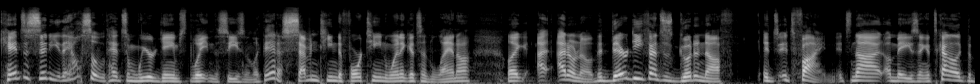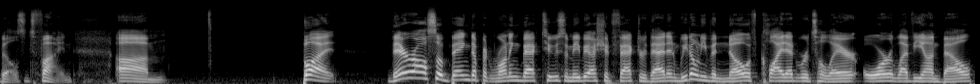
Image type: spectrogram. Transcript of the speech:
Kansas City. They also had some weird games late in the season. Like they had a seventeen to fourteen win against Atlanta. Like I, I don't know. The- Their defense is good enough. It's it's fine. It's not amazing. It's kind of like the Bills. It's fine. Um, but they're also banged up at running back too, so maybe I should factor that in. We don't even know if Clyde Edwards Helaire or Le'Veon Bell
